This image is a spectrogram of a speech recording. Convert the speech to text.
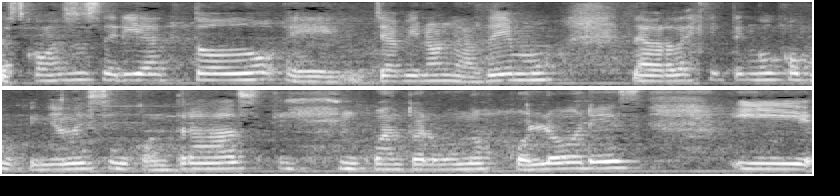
Pues con eso sería todo, eh, ya vieron la demo, la verdad es que tengo como opiniones encontradas en cuanto a algunos colores y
